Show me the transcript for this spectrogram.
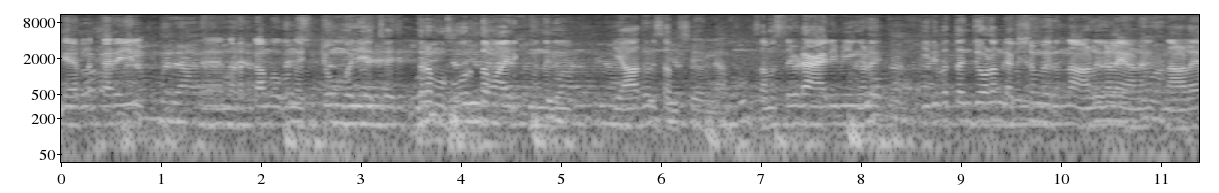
കേരളക്കരയിൽ നടക്കാൻ പോകുന്ന ഏറ്റവും വലിയ ചരിത്ര മുഹൂർത്തമായിരിക്കുമെന്നതിൽ യാതൊരു സംശയവുമില്ല. സംസ്ഥയുടെ ആലിമീങ്ങൾ ഇരുപത്തഞ്ചോളം ലക്ഷം വരുന്ന ആളുകളെയാണ് നാളെ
